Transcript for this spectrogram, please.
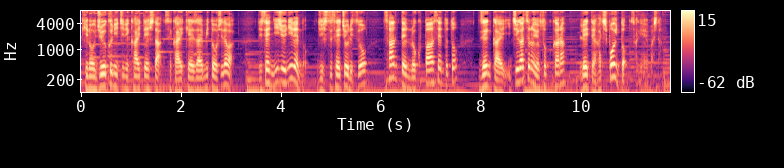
昨日19日に改定した世界経済見通しでは、2022年の実質成長率を3.6%と前回1月の予測から0.8ポイント下げました。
